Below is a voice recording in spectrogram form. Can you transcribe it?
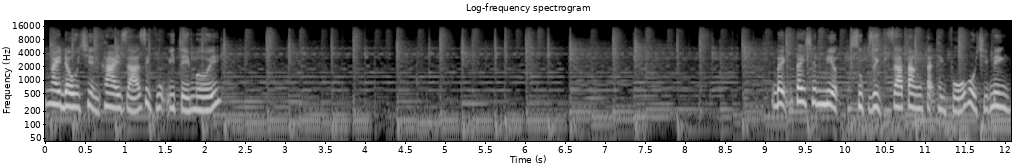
Ngày đầu triển khai giá dịch vụ y tế mới. Bệnh tay chân miệng, dục dịch gia tăng tại thành phố Hồ Chí Minh.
